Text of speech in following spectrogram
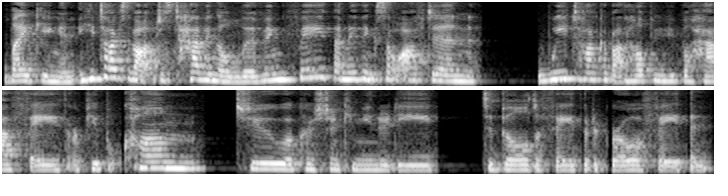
liking. And he talks about just having a living faith. And I think so often we talk about helping people have faith or people come to a Christian community to build a faith or to grow a faith. And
